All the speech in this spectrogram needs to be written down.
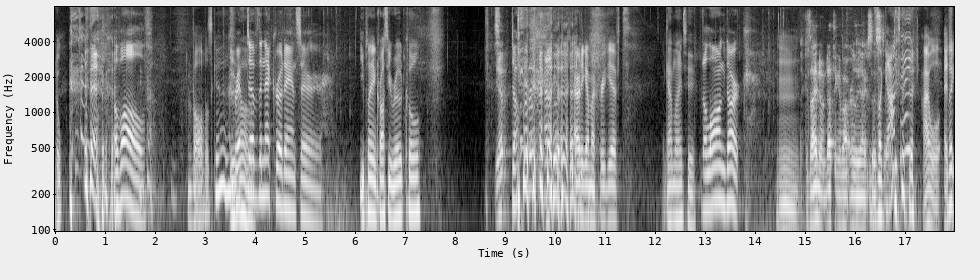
Nope. Evolve. Evolve was good. Crypt Evolve. of the Necro Dancer. You playing Crossy Road, Cole? Yep. Dark, I already got my free gift. I got mine too. the Long Dark. Mm. Because I know nothing about early access. stuff. Vagante? I will educate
